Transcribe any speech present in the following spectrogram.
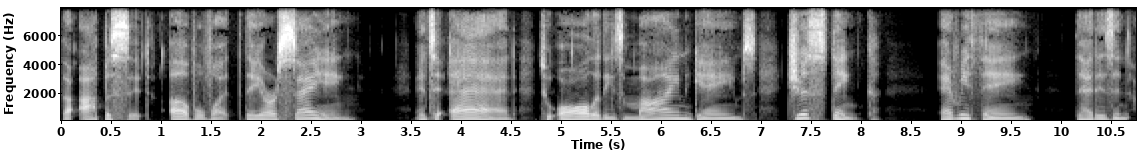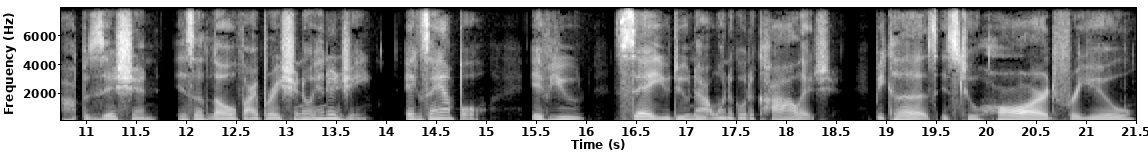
the opposite of what they are saying. And to add to all of these mind games, just think everything that is in opposition is a low vibrational energy. Example, if you say you do not want to go to college because it's too hard for you,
